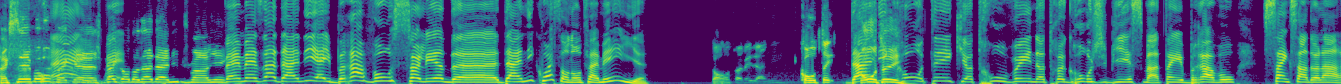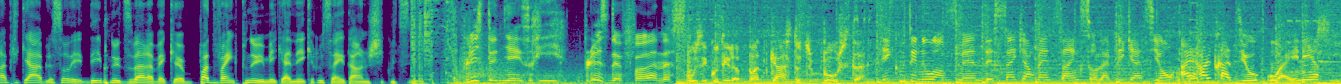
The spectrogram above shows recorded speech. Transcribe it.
Fait que c'est beau, fait que euh, je peux ben- coordonner à Danny, puis je m'en viens. Ben, mais ça, Danny, hey, bravo, solide. Euh, Danny, quoi son nom de famille? Ton nom de famille, Danny? Côté. Danny Côté. Côté. qui a trouvé notre gros gibier ce matin. Bravo. 500 dollars applicables sur des, des pneus d'hiver avec euh, pas de 20 pneus mécaniques, rue Sainte-Anne, Chicoutimi. Plus de niaiserie, plus de fun. Vous écoutez le podcast du Boost. Écoutez-nous en semaine de 5h25 sur l'application iHeartRadio ou à Énergie.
